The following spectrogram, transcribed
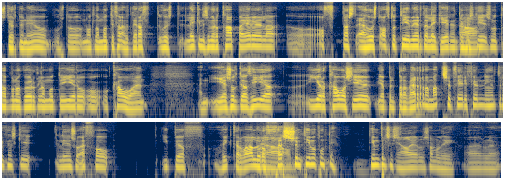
stjörnunni og, úst, og náttúrulega móti fram, þetta er allt, veist, leikinni sem eru að tapa eru eiginlega oftast, eða veist, oft á tíum er þetta leikir, en er kannski svona tapa nokkuð örgulega móti ír og, og, og káa en, en ég er svolítið á því að ír og káa séu, jafnvel bara verra matchup fyrir fjölni heldur en kannski liðið eins og FH, IBF haukar valur á Já. þessum tímapunkti tímabilsins. Já, ég er alveg sammála því. Það er alveg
